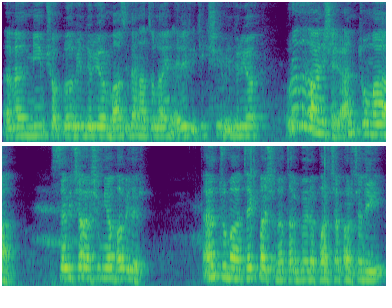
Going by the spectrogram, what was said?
Efendim mim çokluğu bildiriyor. Maziden hatırlayın. Elif iki kişiyi bildiriyor. Burada da aynı şey. Entuma. Size bir çağrışım yapabilir. Entuma tek başına tabi böyle parça parça değil.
